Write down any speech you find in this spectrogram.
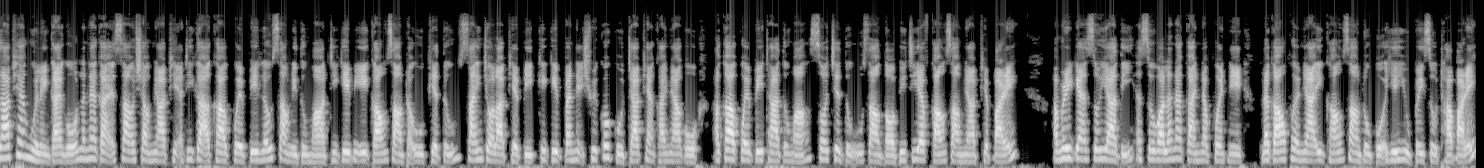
ကြားဖြန့်ငွေလိမ်ကိုင်းကိုလက်နက်ကိုင်အဆောင်အရှောက်များဖြင့်အထူးအခါကွယ်ပေးလှုပ်ဆောင်နေသူမှာ DKBA ကောင်းဆောင်တအုပ်ဖြစ်သူစိုင်းကျော်လာဖြစ်ပြီး KK ပတ်နှင့်ရွှေကုတ်ကိုကြားဖြန့်ခိုင်းများကိုအကာအကွယ်ပေးထားသူမှာစောချစ်သူဦးဆောင်သော BGF ကောင်းဆောင်များဖြစ်ပါတယ်။အမေရိကန်အစိုးရသည်အဆိုပါလက်နက်ကိုင်နှစ်ဖွဲ့နှင့်၎င်းဖွဲ့များ၏ခေါင်းဆောင်တို့ကိုအရေးယူပိတ်ဆို့ထားပါတယ်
